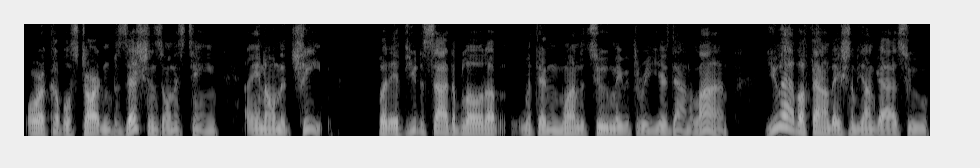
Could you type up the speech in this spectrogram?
or a couple starting positions on his team and on the cheap, but if you decide to blow it up within one to two, maybe three years down the line, you have a foundation of young guys who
